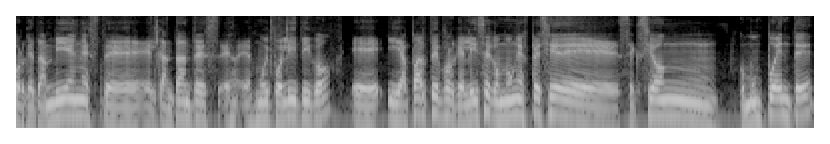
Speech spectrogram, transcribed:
porque también este, el cantante es, es, muy político eh, y aparte porque le hice como una especie de sección, como un puente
